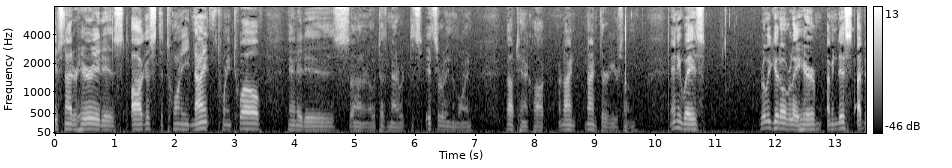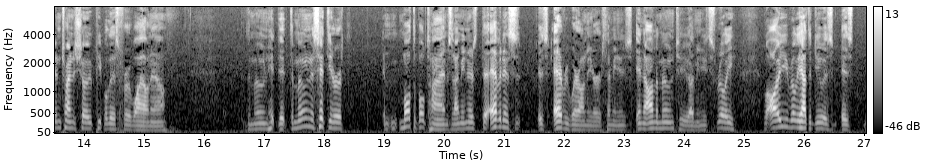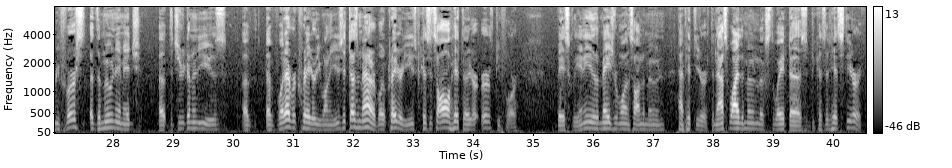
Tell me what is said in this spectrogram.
Dave Snyder here. It is August the 29th, 2012, and it is, I don't know, it doesn't matter. It's, it's early in the morning, about 10 o'clock, or 9, 9.30 or something. Anyways, really good overlay here. I mean, this, I've been trying to show people this for a while now. The moon hit, the, the moon has hit the Earth multiple times, and I mean, there's the evidence is everywhere on the Earth. I mean, it's, and on the moon too. I mean, it's really, well, all you really have to do is, is reverse the moon image uh, that you're going to use of, of whatever crater you want to use. It doesn't matter what crater you use because it's all hit the Earth before. Basically, any of the major ones on the moon have hit the Earth, and that's why the moon looks the way it does because it hits the Earth.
